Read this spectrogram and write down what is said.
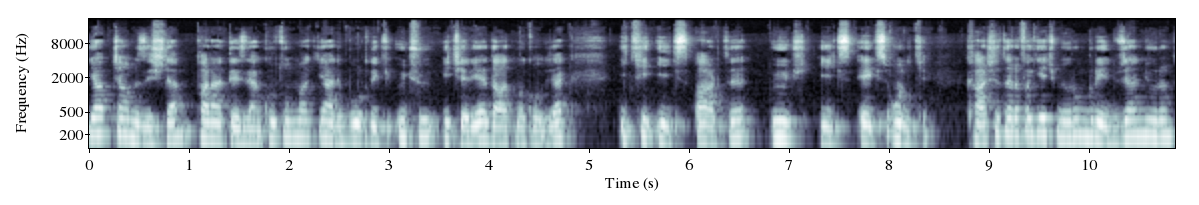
Yapacağımız işlem parantezden kurtulmak yani buradaki 3'ü içeriye dağıtmak olacak. 2x artı 3x eksi 12. Karşı tarafa geçmiyorum burayı düzenliyorum.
